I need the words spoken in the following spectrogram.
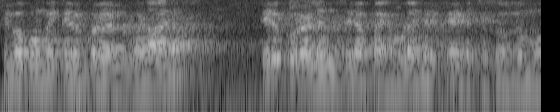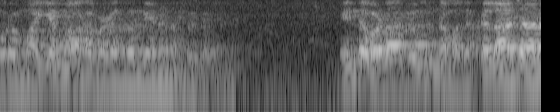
சிவபூமி திருக்குறள் வளாகம் திருக்குறளின் சிறப்பை உலகிற்கு எடுத்து சொல்லும் ஒரு மையமாக விளங்கும் என நம்புகிறேன். இந்த வளாகம் நமது கலாச்சார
